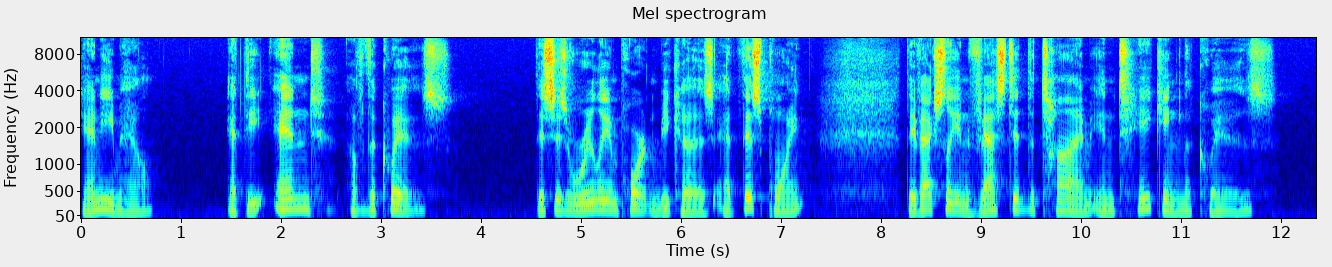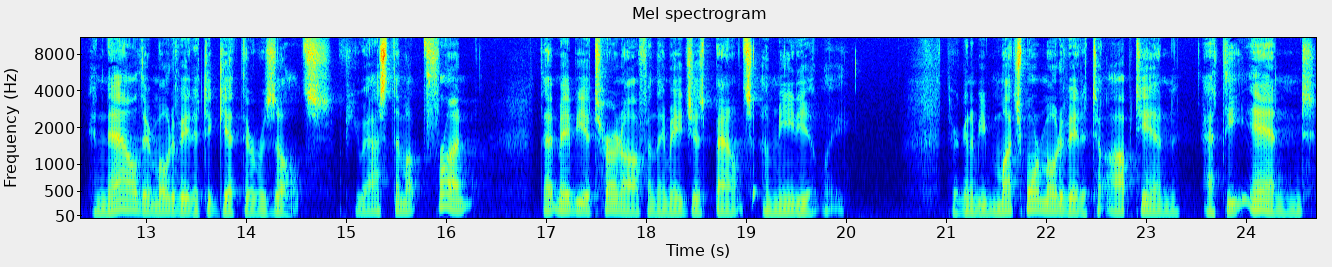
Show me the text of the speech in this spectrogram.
and email at the end of the quiz. This is really important because at this point, they've actually invested the time in taking the quiz, and now they're motivated to get their results. If you ask them up front, that may be a turnoff and they may just bounce immediately. They're going to be much more motivated to opt in at the end,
